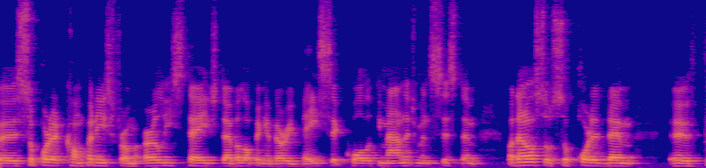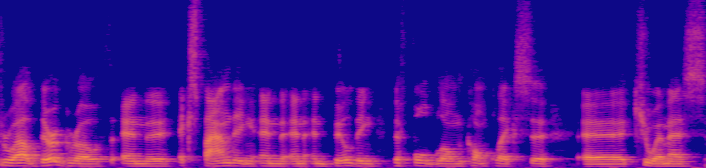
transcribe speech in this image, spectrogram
uh, supported companies from early stage developing a very basic quality management system, but then also supported them uh, throughout their growth and uh, expanding and, and, and building the full-blown complex uh, QMS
